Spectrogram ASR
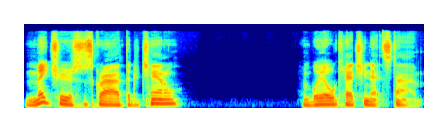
Make sure you subscribe to the channel, and we'll catch you next time.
